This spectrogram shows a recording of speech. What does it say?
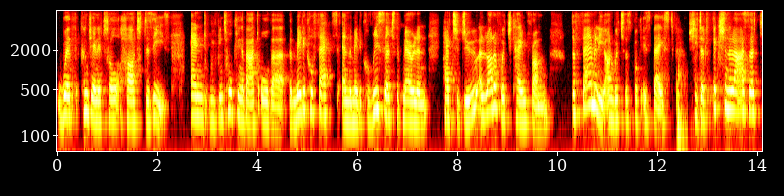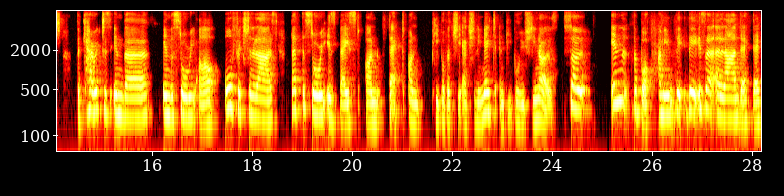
with congenital heart disease. And we've been talking about all the, the medical facts and the medical research that Marilyn had to do, a lot of which came from the family on which this book is based. She did fictionalize it. The characters in the in the story are all fictionalized, but the story is based on fact, on people that she actually met and people who she knows. So in the book, I mean, there, there is a, a line that that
